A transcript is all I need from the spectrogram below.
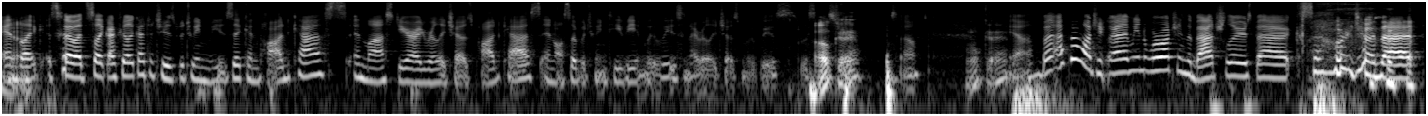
And Yeah. like, so it's like I feel like I had to choose between music and podcasts. And last year, I really chose podcasts, and also between TV and movies, and I really chose movies. This Okay. year. So Okay. yeah, but I've been watching. I mean, we're watching The Bachelor's back, so we're doing that.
